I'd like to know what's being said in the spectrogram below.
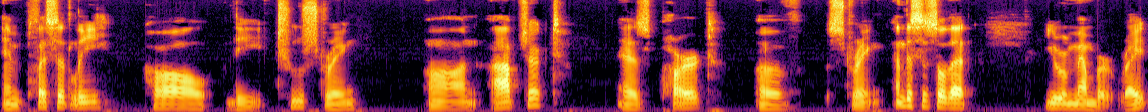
implicitly call the toString on object as part of string. And this is so that you remember, right?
